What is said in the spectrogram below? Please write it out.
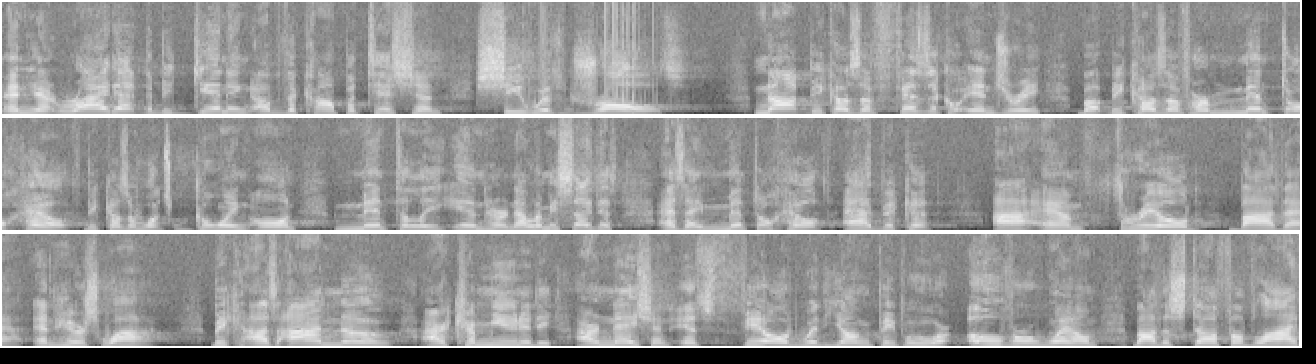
And yet, right at the beginning of the competition, she withdraws. Not because of physical injury, but because of her mental health, because of what's going on mentally in her. Now, let me say this as a mental health advocate, I am thrilled by that. And here's why because I know our community, our nation is filled with young people who are overwhelmed by the stuff of life,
